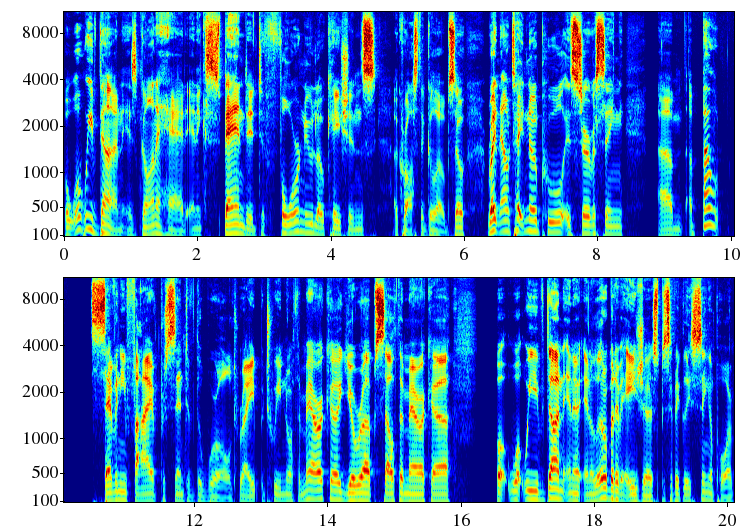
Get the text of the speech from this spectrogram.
But what we've done is gone ahead and expanded to four new locations across the globe. So right now Titan Node pool is servicing um, about 75% of the world, right? Between North America, Europe, South America. But what we've done in a, in a little bit of Asia, specifically Singapore,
